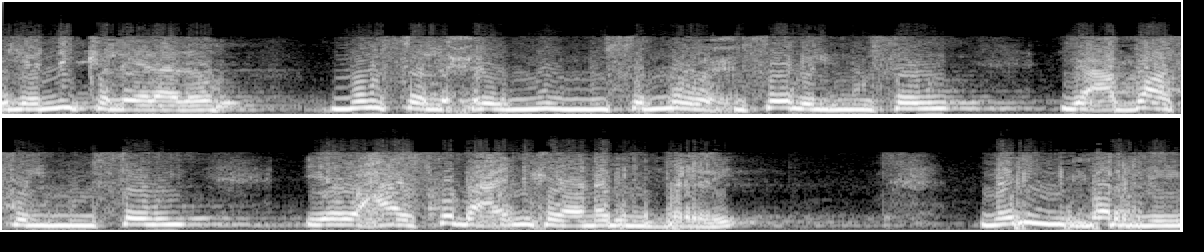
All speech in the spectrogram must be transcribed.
iyo ninka la yidhahdo musa musamawi xusein ilmuusawi iyo cabaas ilmuusawi iyo waxaa isku dhacay ninka la nabihi berri nabihi berri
